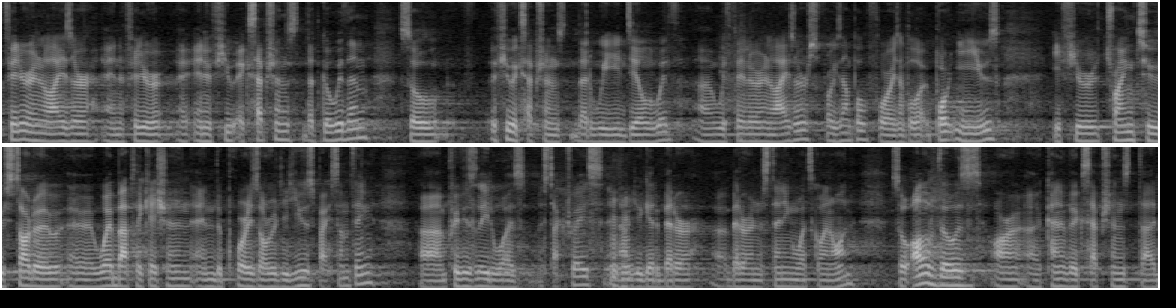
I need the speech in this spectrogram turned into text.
failure analyzer and a failure and a few exceptions that go with them. So a few exceptions that we deal with uh, with failure analyzers, for example. For example, port you use. If you're trying to start a, a web application and the port is already used by something, um, previously it was a stack trace, and mm -hmm. now mm-hmm. you get a better, uh, better understanding of what's going on. So all of those are uh, kind of exceptions that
